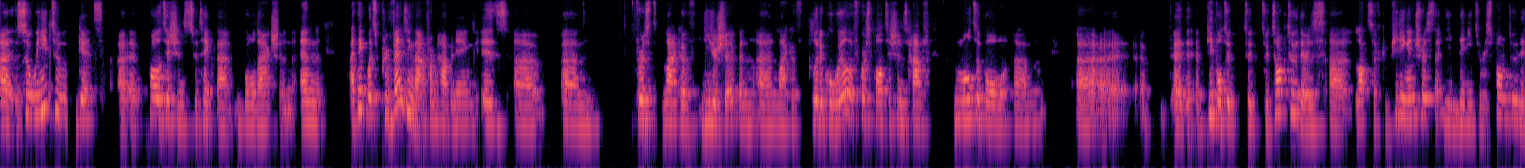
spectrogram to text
Uh, so we need to get uh, politicians to take that bold action. And I think what's preventing that from happening is uh, um, first lack of leadership and lack of political will. Of course, politicians have multiple um, uh, uh, people to, to, to talk to. There's uh, lots of competing interests that they need to respond to. They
